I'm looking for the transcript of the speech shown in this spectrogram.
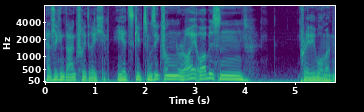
Herzlichen Dank, Friedrich. Jetzt gibt's Musik von Roy Orbison, Pretty Woman.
